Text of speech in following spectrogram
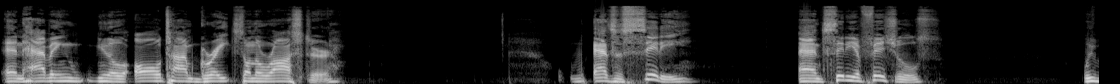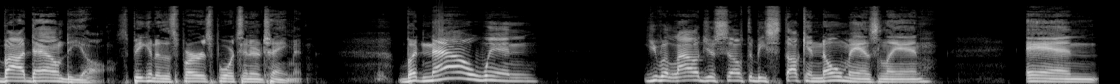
and having, you know, all time greats on the roster. As a city and city officials, we bowed down to y'all. Speaking of the Spurs Sports Entertainment. But now when you've allowed yourself to be stuck in no man's land and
